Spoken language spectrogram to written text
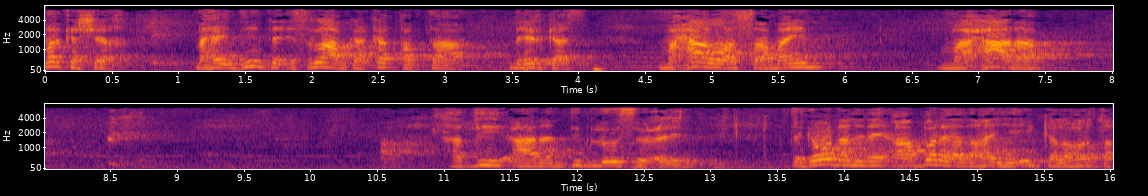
Marka sheekh maxay diinta islaamka ka qabtaa meherkaas? Maxaa la samayn? Maxaana? Haddii aanan dib loo soo celin gabadhan inay aabba leedahay iyo in kale horta.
